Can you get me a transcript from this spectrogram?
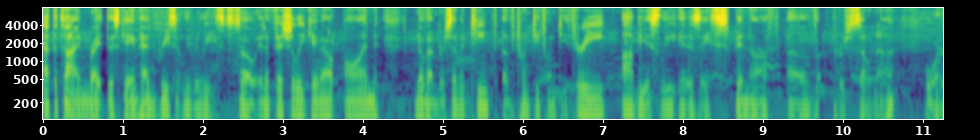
at the time, right, this game had recently released. So it officially came out on November 17th of 2023. Obviously, it is a spin-off of Persona or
